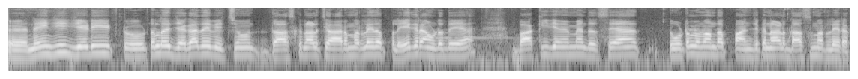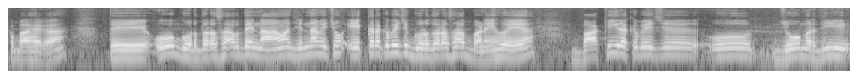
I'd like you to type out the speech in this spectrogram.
ਅ, ਨਹੀਂ ਜੀ ਜਿਹੜੀ ਟੋਟਲ ਜਗ੍ਹਾ ਦੇ ਵਿੱਚੋਂ 10 ਕਨਾਲ 4 ਮਰਲੇ ਦਾ ਪਲੇਗਰਾਉਂਡ ਦੇ ਆ। ਬਾਕੀ ਜਿਵੇਂ ਮੈਂ ਦੱਸਿਆ ਟੋਟਲ ਉਹਨਾਂ ਦਾ 5 ਕਨਾਲ 10 ਮਰਲੇ ਰਕਬਾ ਹੈਗਾ ਤੇ ਉਹ ਗੁਰਦੁਆਰਾ ਸਾਹਿਬ ਦੇ ਨਾਮ ਆ ਜਿਨ੍ਹਾਂ ਵਿੱਚੋਂ ਇੱਕ ਰਕਬੇ 'ਚ ਗੁਰਦੁਆਰਾ ਸਾਹਿਬ ਬਣੇ ਹੋਏ ਆ। ਬਾਕੀ ਰਕਬੇ 'ਚ ਉਹ ਜੋ ਮਰਜ਼ੀ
